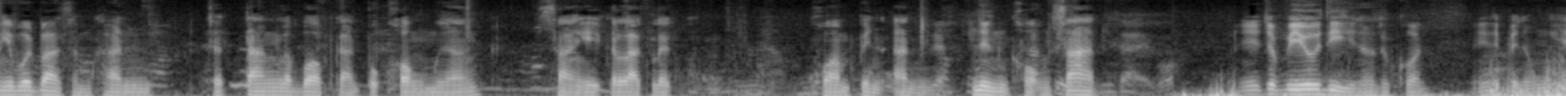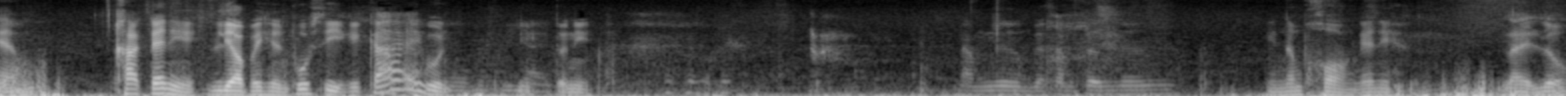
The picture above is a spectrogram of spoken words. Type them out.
มีบทบาทสำคัญจัดตั้งระบอบการปกครองเมือง สร้างเอกลักษณ์และความเป็นอันหนึ่งของชาติได้บ่อันนี้จะวิวดีนะทุกคนอันนี้จะเป็นโรงแรมคักได้นี่เลี้ยวไปเห็นผู้สีใกล้ๆบุญนี่ตัวนี้น้ำเงิมกับซ้ำเทิงนึงนี่น้ำคลองได้นี่ไหลลง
